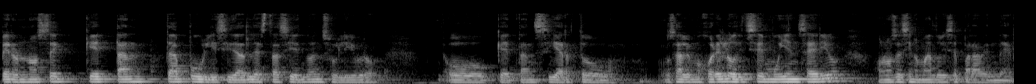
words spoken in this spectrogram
pero no sé qué tanta publicidad le está haciendo en su libro o qué tan cierto, o sea, a lo mejor él lo dice muy en serio o no sé si nomás lo dice para vender.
